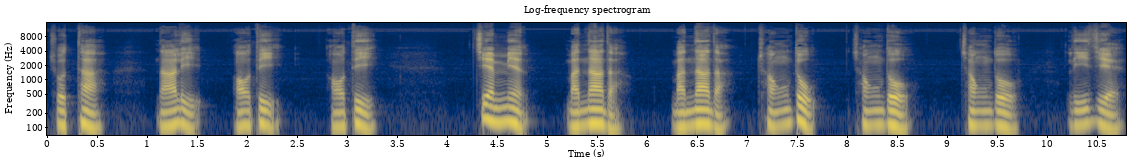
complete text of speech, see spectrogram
出摊哪里？audi audi 见面 manada manada 나 다， 만나 다。 程度，程度，程度，理解，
